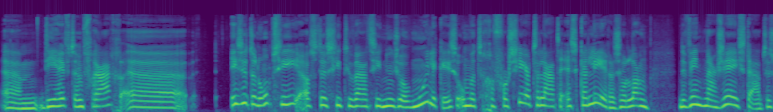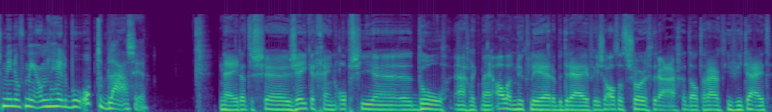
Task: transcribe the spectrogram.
um, die heeft een vraag... Is het een optie, als de situatie nu zo moeilijk is... om het geforceerd te laten escaleren, zolang de wind naar zee staat? Dus min of meer om een heleboel op te blazen? Nee, dat is uh, zeker geen optie. Uh, doel eigenlijk bij alle nucleaire bedrijven is altijd zorg dragen... dat radioactiviteit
